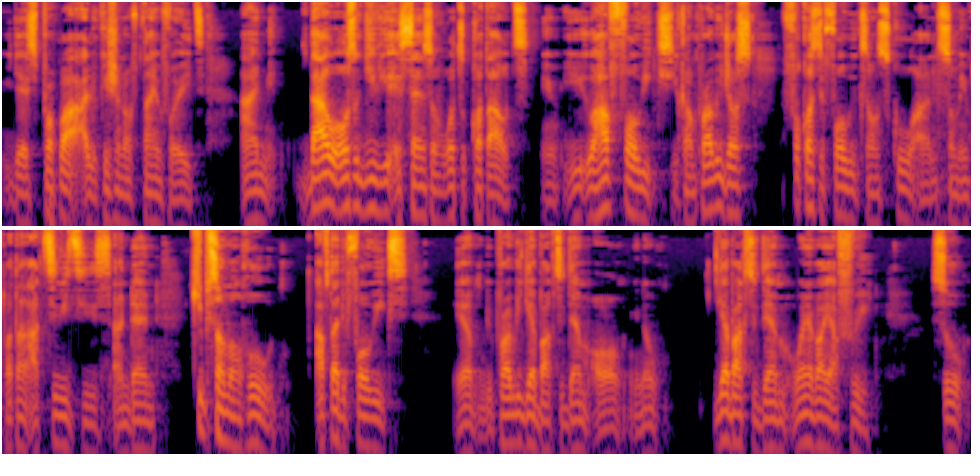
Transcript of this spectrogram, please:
there's proper allocation of time for it. And that will also give you a sense of what to cut out. You have four weeks. You can probably just focus the four weeks on school and some important activities and then keep some on hold after the four weeks you probably get back to them or you know get back to them whenever you're free so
